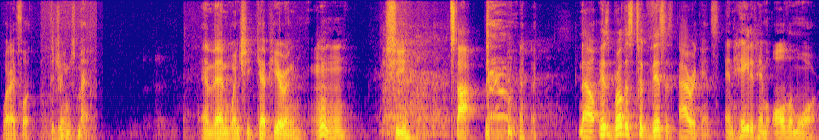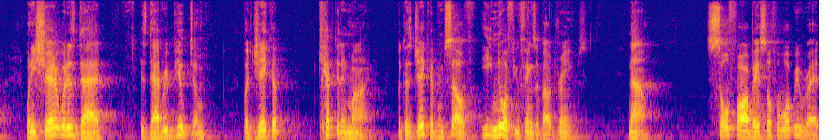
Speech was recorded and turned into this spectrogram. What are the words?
what I thought the dreams meant. And then when she kept hearing, mm, she stopped. now, his brothers took this as arrogance and hated him all the more. When he shared it with his dad, his dad rebuked him, but Jacob kept it in mind because Jacob himself, he knew a few things about dreams. Now, so far, based off of what we read,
